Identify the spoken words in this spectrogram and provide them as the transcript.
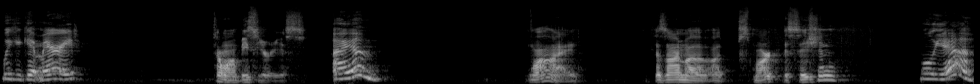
We could get married. Come on, be serious. I am. Why? Because I'm a, a smart decision? Well, yeah.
